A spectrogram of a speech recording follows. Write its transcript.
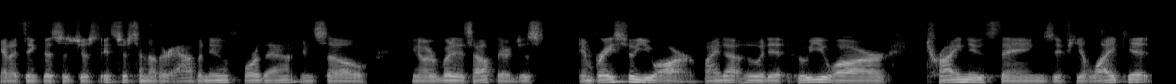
And I think this is just, it's just another avenue for that. And so, you know, everybody that's out there, just embrace who you are, find out who it is, who you are, try new things. If you like it,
